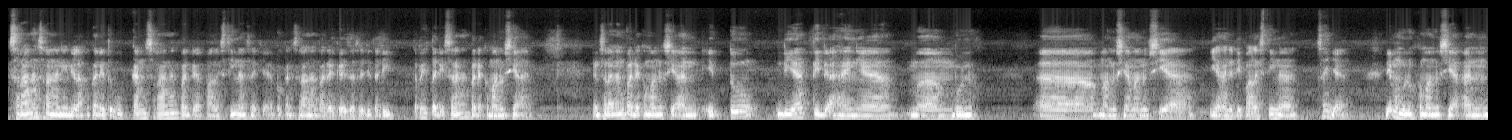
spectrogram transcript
serangan-serangan yang dilakukan itu bukan serangan pada Palestina saja bukan serangan pada Gaza saja tadi tapi tadi serangan pada kemanusiaan. Dan serangan pada kemanusiaan itu dia tidak hanya membunuh eh, manusia-manusia yang ada di Palestina saja dia membunuh kemanusiaan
